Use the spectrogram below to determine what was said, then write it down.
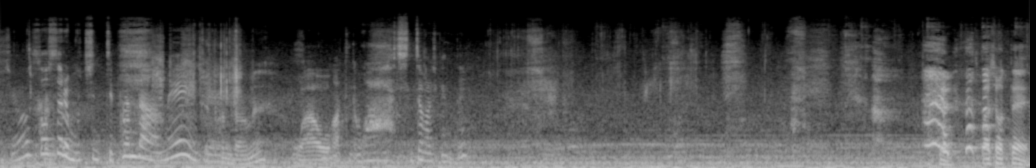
그죠? 소스를 묻힌 딥한 다음에 이제 한 다음에 와우. 것 같은데 와 진짜 맛있겠는데? 네. 맛이 어때?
